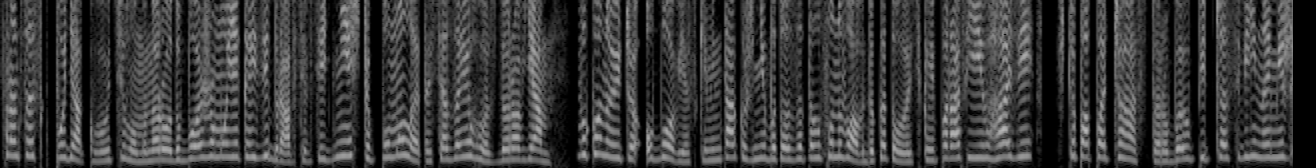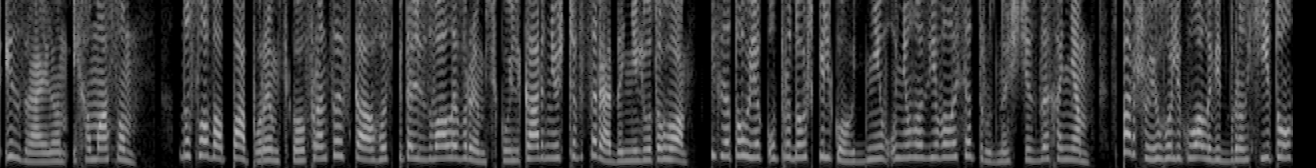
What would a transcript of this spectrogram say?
Франциск подякував цілому народу Божому, який зібрався в ці дні, щоб помолитися за його здоров'я. Виконуючи обов'язки, він також нібито зателефонував до католицької парафії в Газі, що папа часто робив під час війни між Ізраїлем і Хамасом. До слова, папу римського Франциска госпіталізували в римську лікарню ще всередині лютого. Після того, як упродовж кількох днів у нього з'явилися труднощі з диханням. Спершу його лікували від бронхіту,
